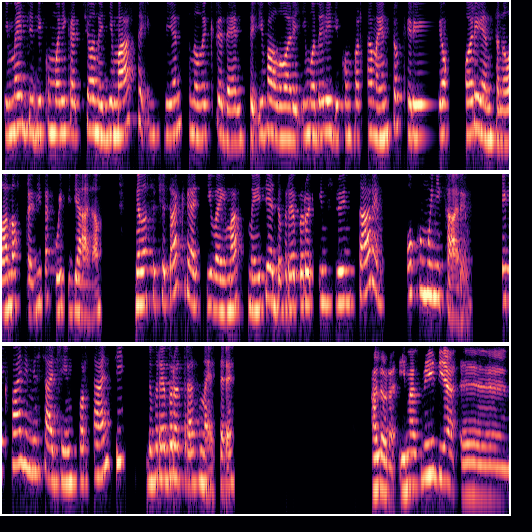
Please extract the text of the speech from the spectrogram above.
I mezzi di comunicazione di massa influenzano le credenze, i valori, i modelli di comportamento che orientano la nostra vita quotidiana. Nella società creativa i mass media dovrebbero influenzare o comunicare e quali messaggi importanti dovrebbero trasmettere? Allora, i mass media eh,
